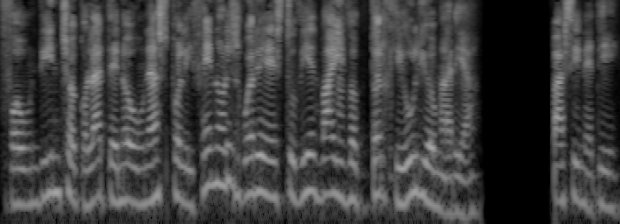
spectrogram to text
found in chocolate known as polyphenols were studied by Dr. Giulio Maria Pasinetti,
